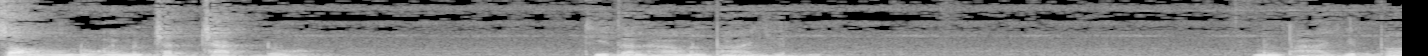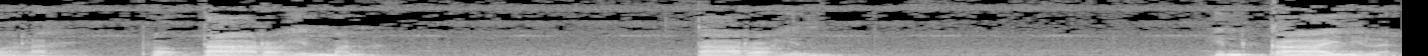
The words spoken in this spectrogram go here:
ส่องดูให้มันชัดๆดู ที่ตัณหามันพายึด มันพายึดเพราะอะไร เพราะตาเราเห็นมัน ตาเราเห็น เห็นกายนี่แหละ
